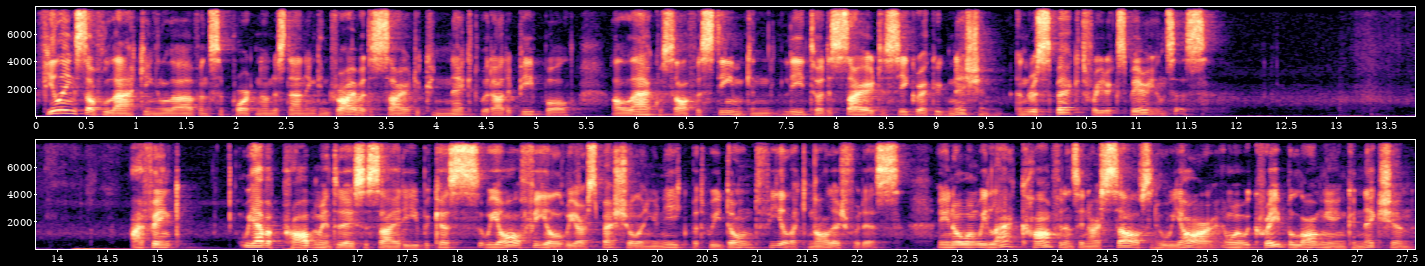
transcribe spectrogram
Feelings of lacking love and support and understanding can drive a desire to connect with other people. A lack of self esteem can lead to a desire to seek recognition and respect for your experiences. I think we have a problem in today's society because we all feel we are special and unique, but we don't feel acknowledged for this. And, you know, when we lack confidence in ourselves and who we are, and when we crave belonging and connection,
